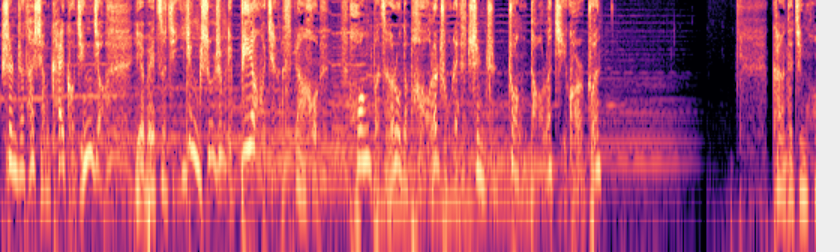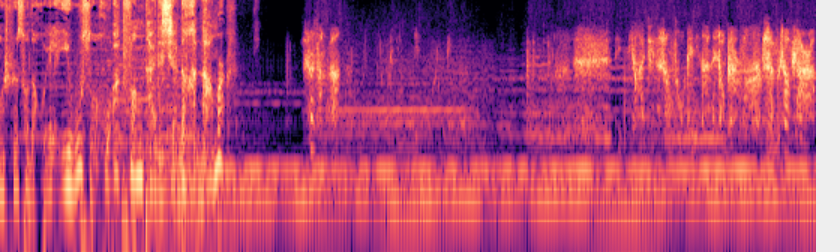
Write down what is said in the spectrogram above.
甚至他想开口惊叫，也被自己硬生生给憋回去了。然后慌不择路的跑了出来，甚至撞倒了几块砖。看到他惊慌失措的回来，一无所获，方太太显得很纳闷：“你这怎么了？你你还记得上次我给你看那照片吗？什么照片啊？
